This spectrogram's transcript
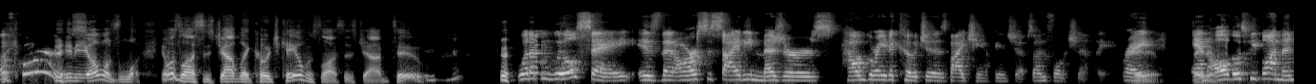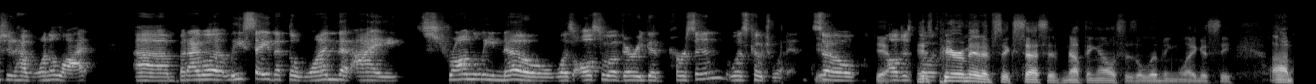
Of course. and he almost he almost lost his job, like Coach K almost lost his job too. Mm-hmm. what I will say is that our society measures how great a coach is by championships, unfortunately, right? They. They and do. all those people I mentioned have won a lot. Um, but I will at least say that the one that I strongly know was also a very good person was Coach Wooden. Yeah. So yeah. I'll just his pyramid of success, if nothing else, is a living legacy. Um,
